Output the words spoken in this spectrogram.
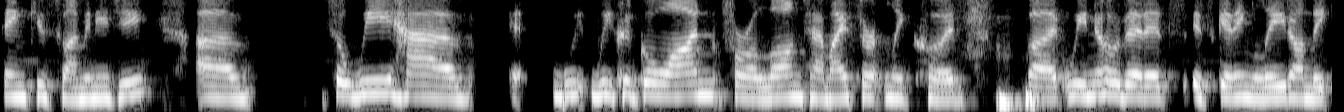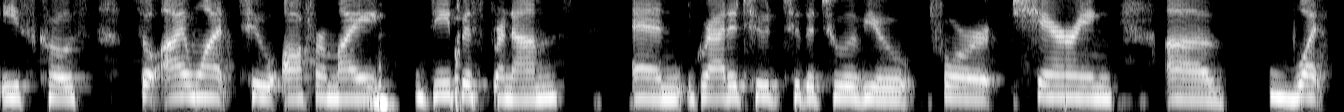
Thank you, Swaminiji. Um, so we have eh, we, we could go on for a long time i certainly could but we know that it's it's getting late on the east coast so i want to offer my deepest pranams and gratitude to the two of you for sharing uh, what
